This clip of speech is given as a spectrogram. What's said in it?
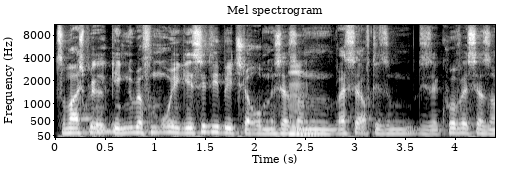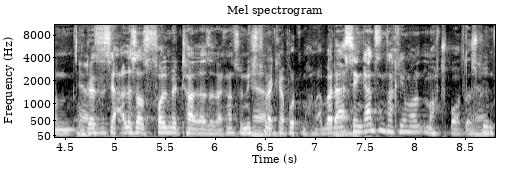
Zum Beispiel gegenüber vom OEG City Beach da oben ist ja mhm. so ein, weißt du, auf diesem, dieser Kurve ist ja so ein, ja. und das ist ja alles aus Vollmetall, also da kannst du nichts ja. mehr kaputt machen. Aber ja. da ist den ganzen Tag jemand und macht Sport, da spielen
